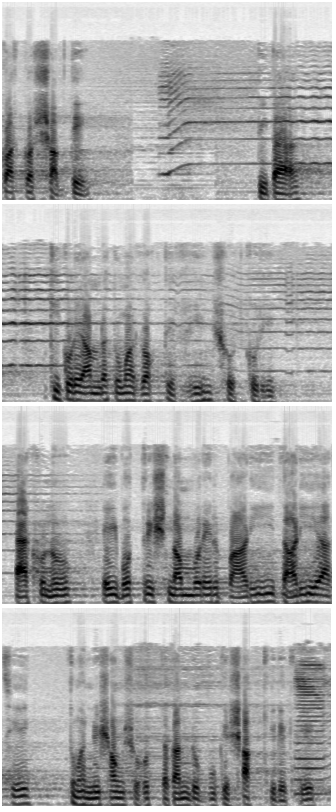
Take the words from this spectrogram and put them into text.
কর্কশ শব্দে, পিতা, কি করে আমরা তোমার রক্তের ঋণ শোধ করি? এখনও এই বত্রিশ নম্বরের বাড়ি দাঁড়িয়ে আছে তোমার নৃশংস হত্যাকাণ্ড বুকে সাক্ষী রেখে।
